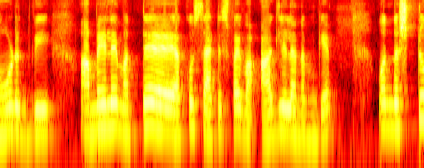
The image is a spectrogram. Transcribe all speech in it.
ನೋಡಿದ್ವಿ. ಆಮೇಲೆ ಮತ್ತೆ ಯಾಕೋ ಸ್ಯಾಟಿಸ್ಫೈ ಆಗಲಿಲ್ಲ ನಮಗೆ. ಒಂದಷ್ಟು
